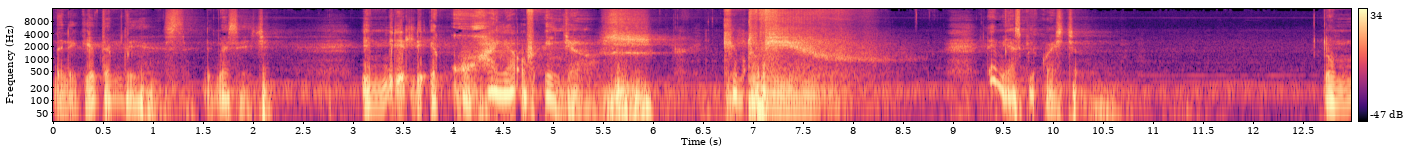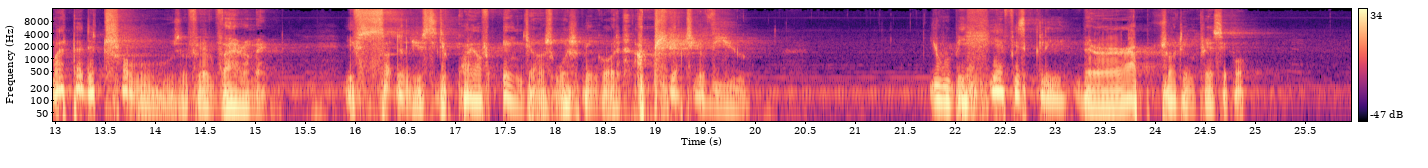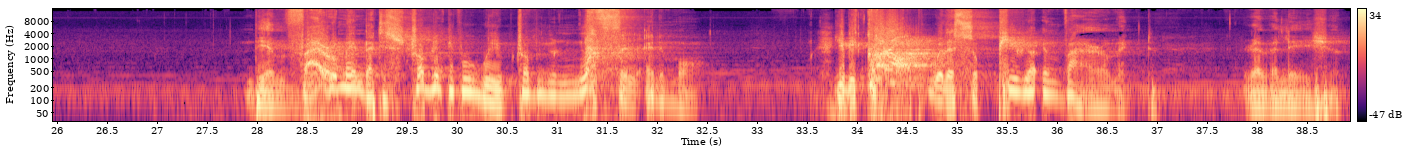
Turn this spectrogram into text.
Then they gave them this, the message. Immediately, a choir of angels came to view. Let me ask you a question. No matter the troubles of your environment, if suddenly you see the choir of angels worshiping God appear to your view, you will be here physically, be raptured in principle. The environment that is troubling people will trouble you nothing anymore. You'll be caught up with a superior environment. Revelation.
